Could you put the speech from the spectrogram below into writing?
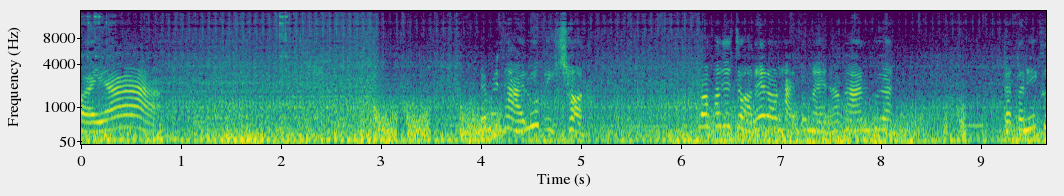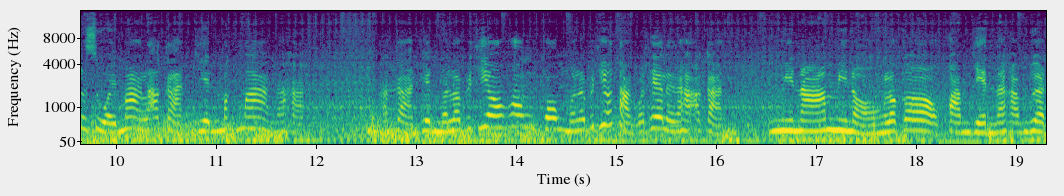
วยอะ เดี๋ยวไปถ่ายรูปอีกช็อตว่าเขาจะจอดให้เราถ่ายตรงไหนนะคะเพื่อน แต่ตอนนี้คือสวยมากและอากาศเย็นมากๆนะคะ อากาศเย็นเหมือนเราไปเที่ยวฮ่องกงเหมือนเราไปเที่ยวต่างประเทศเลยนะคะ อากาศมีน้ำมีหนองแล้วก็ความเย็นนะคะเพื่อน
